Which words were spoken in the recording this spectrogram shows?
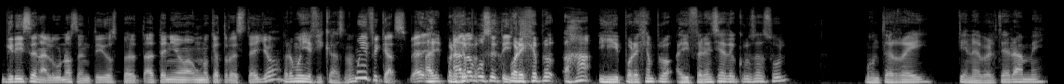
gris en algunos sentidos, pero ha tenido uno que otro destello. Pero muy eficaz, ¿no? Muy eficaz. Eh, por a ejemplo-. Por ejemplo, ajá, y por ejemplo, a diferencia de Cruz Azul, Monterrey tiene a Berterame,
